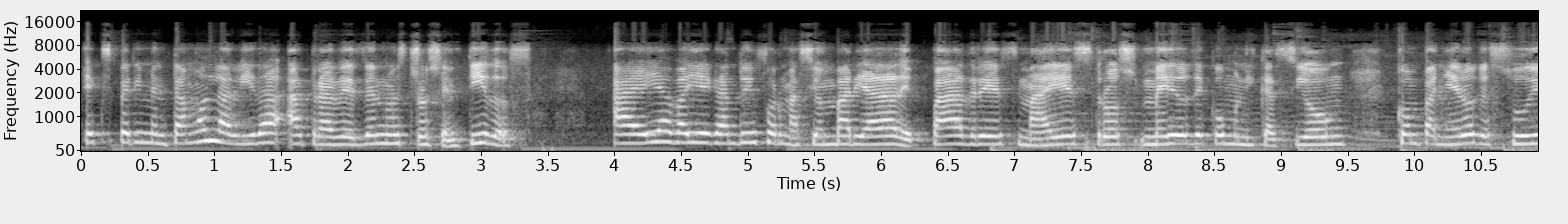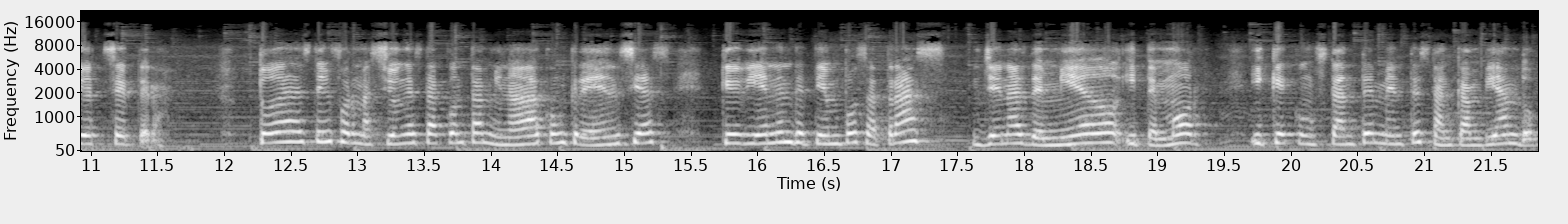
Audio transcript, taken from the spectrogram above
Experimentamos la vida a través de nuestros sentidos. A ella va llegando información variada de padres, maestros, medios de comunicación, compañeros de estudio, etc. Toda esta información está contaminada con creencias que vienen de tiempos atrás, llenas de miedo y temor, y que constantemente están cambiando.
